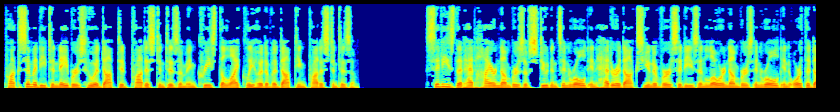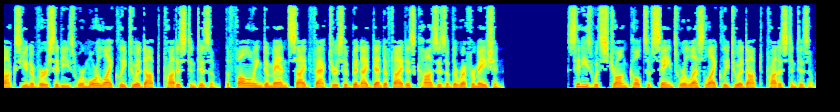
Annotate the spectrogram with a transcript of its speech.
Proximity to neighbors who adopted Protestantism increased the likelihood of adopting Protestantism. Cities that had higher numbers of students enrolled in heterodox universities and lower numbers enrolled in orthodox universities were more likely to adopt Protestantism. The following demand side factors have been identified as causes of the Reformation. Cities with strong cults of saints were less likely to adopt Protestantism.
